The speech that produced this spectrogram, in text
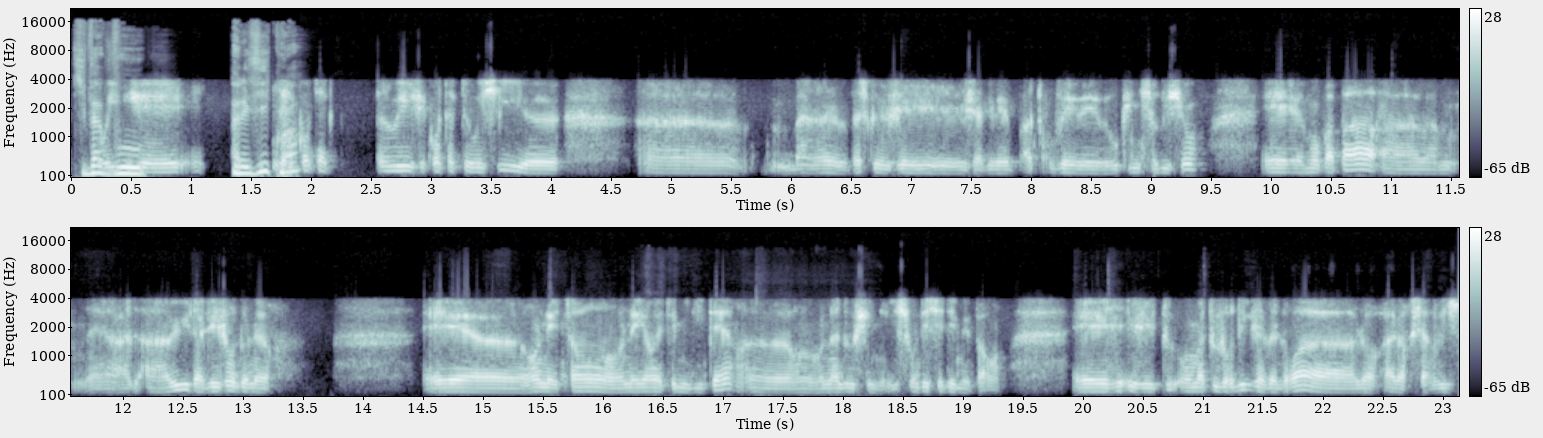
qui va vous. Allez-y, quoi. Euh, oui, j'ai contacté aussi euh, euh, ben, parce que j'arrivais à trouver aucune solution. Et mon papa a, eu la Légion d'honneur. Et en étant, en ayant été militaire en Indochine, ils sont décédés mes parents. Et, on m'a toujours dit que j'avais le droit à leur, à leur service.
